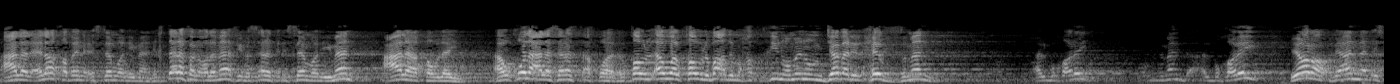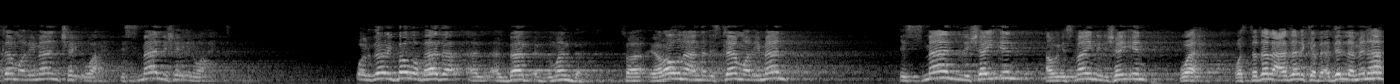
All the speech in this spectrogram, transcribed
على العلاقة بين الإسلام والإيمان. اختلف العلماء في مسألة الإسلام والإيمان على قولين. أو قول على ثلاثة أقوال. القول الأول قول بعض المحققين ومنهم جبل الحفظ. من؟ البخاري. ابن مندى البخاري يرى بأن الإسلام والإيمان شيء واحد إسمان لشيء واحد. ولذلك بوب هذا الباب ابن مندى فيرون أن الإسلام والإيمان إسمان لشيء أو إسمين لشيء واحد. واستدل على ذلك بأدلة منها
